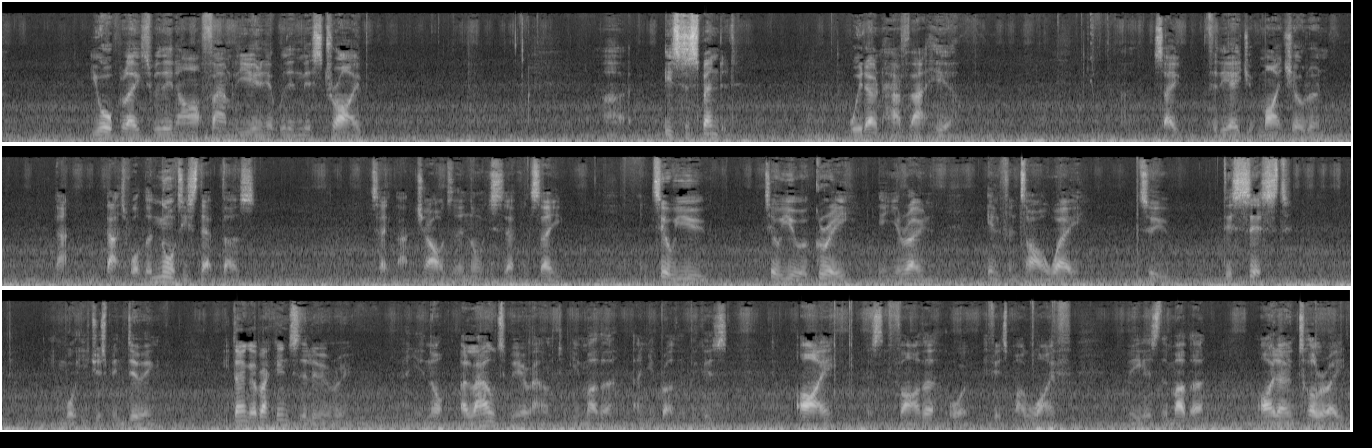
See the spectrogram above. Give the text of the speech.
your place within our family unit, within this tribe, uh, is suspended. We don't have that here. So, for the age of my children, that that's what the naughty step does. Take that child to the naughty step and say, until you, until you agree in your own infantile way to desist in what you've just been doing, you don't go back into the living room and you're not allowed to be around your mother and your brother because I, as the father, or if it's my wife, me as the mother, I don't tolerate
